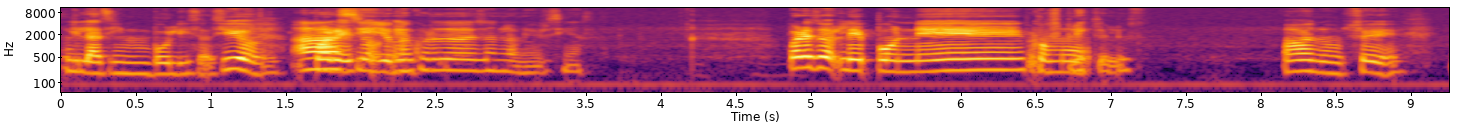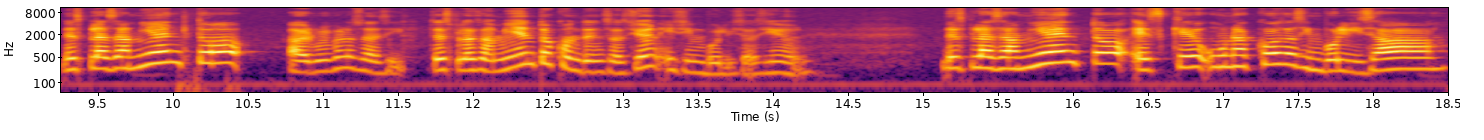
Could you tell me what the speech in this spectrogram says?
y la simbolización. Ah, por sí, eso, yo me acuerdo de eso en la universidad. Por eso le pone Pero como explíquelos. ah, no sé, Desplazamiento, a ver, vuélvelos así. desplazamiento, condensación y simbolización. Desplazamiento es que una cosa simboliza,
